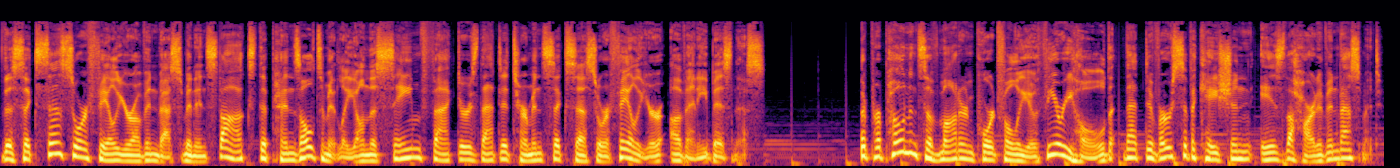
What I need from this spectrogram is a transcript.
The success or failure of investment in stocks depends ultimately on the same factors that determine success or failure of any business. The proponents of modern portfolio theory hold that diversification is the heart of investment.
